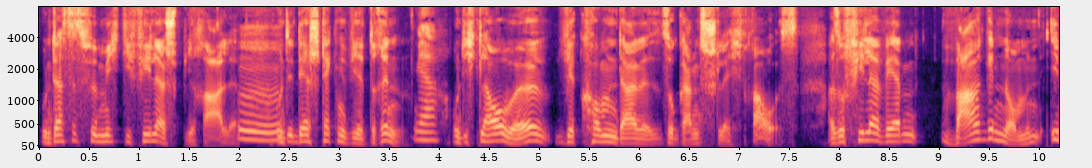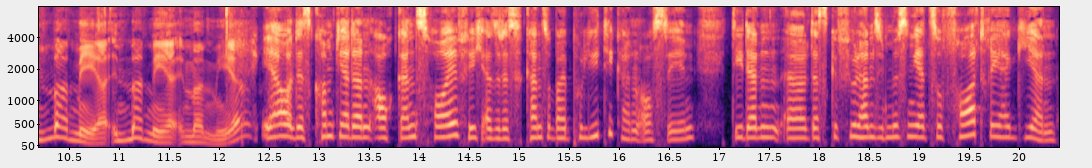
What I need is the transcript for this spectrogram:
Und das ist für mich die Fehlerspirale. Und in der stecken wir drin. Ja. Und ich glaube, wir kommen da so ganz schlecht raus. Also Fehler werden wahrgenommen, immer mehr, immer mehr, immer mehr. Ja, und es kommt ja dann auch ganz häufig, also das kannst du bei Politikern auch sehen, die dann äh, das Gefühl haben, sie müssen jetzt sofort reagieren.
